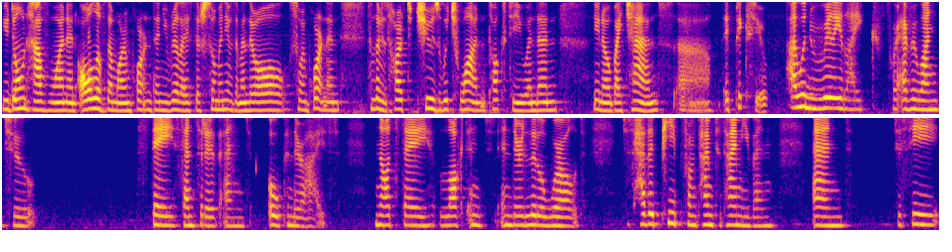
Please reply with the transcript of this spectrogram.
you don't have one, and all of them are important, and you realize there's so many of them, and they're all so important, and sometimes it's hard to choose which one talks to you, and then, you know, by chance, uh, it picks you. I would really like for everyone to stay sensitive and open their eyes, not stay locked in, in their little world. Just have a peep from time to time, even, and to see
